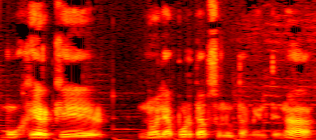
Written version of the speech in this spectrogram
mujer que no le aporte absolutamente nada.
